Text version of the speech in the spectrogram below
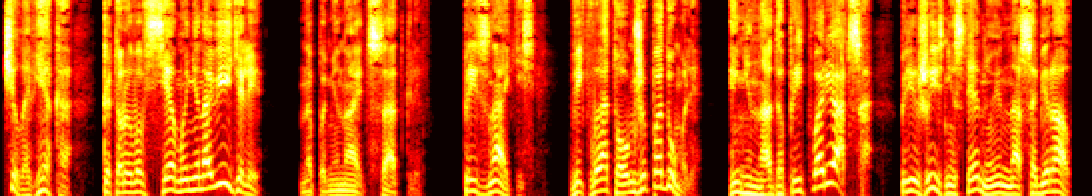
Человека, которого все мы ненавидели, напоминает Садклифф. Признайтесь, ведь вы о том же подумали. И не надо притворяться. При жизни Стэнуин нас собирал,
